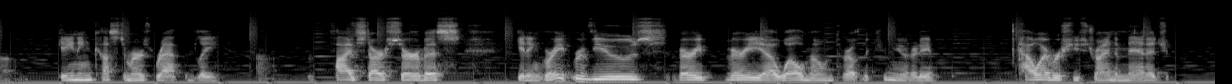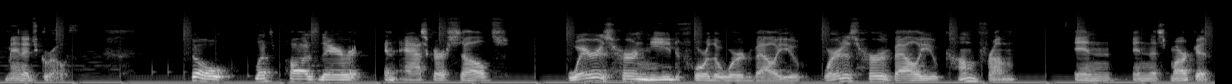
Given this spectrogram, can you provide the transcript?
um, gaining customers rapidly, um, five star service, getting great reviews, very, very uh, well known throughout the community. However, she's trying to manage manage growth. So let's pause there and ask ourselves where is her need for the word value? Where does her value come from in in this market?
